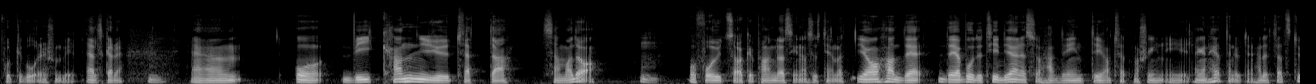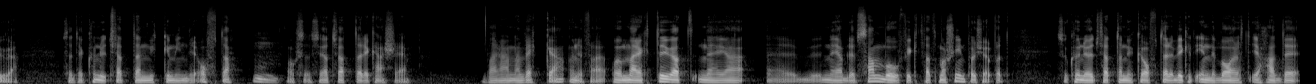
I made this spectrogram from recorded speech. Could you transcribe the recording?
fort det går eftersom vi älskar det. Mm. Ehm, och vi kan ju tvätta samma dag Mm. och få ut saker på andra sidan systemet. Jag hade, där jag bodde tidigare så hade inte jag tvättmaskin i lägenheten utan jag hade tvättstuga. Så att jag kunde tvätta mycket mindre ofta Mm. också. Så jag tvättade kanske varannan vecka ungefär. Och jag märkte ju att när jag, eh, när jag blev sambo och fick tvättmaskin på köpet så kunde jag tvätta mycket oftare, vilket innebar att jag hade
